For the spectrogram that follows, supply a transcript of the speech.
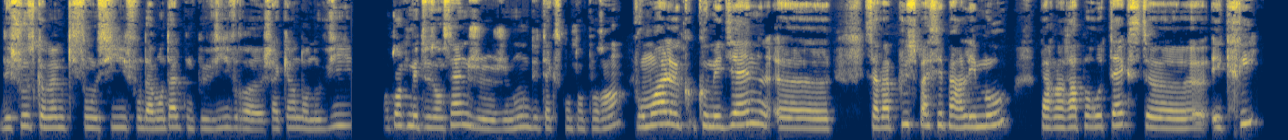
des choses quand même qui sont aussi fondamentales qu'on peut vivre euh, chacun dans nos vies. En tant que metteuse en scène, je, je monte des textes contemporains. Pour moi, le comédienne, euh, ça va plus passer par les mots, par un rapport au texte euh, écrit.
